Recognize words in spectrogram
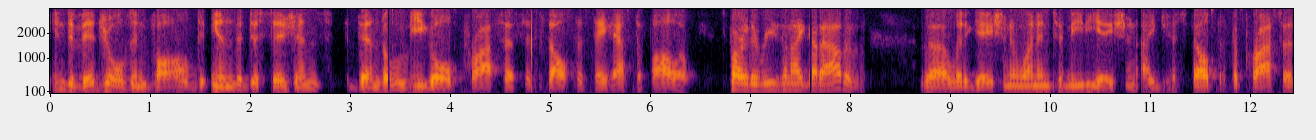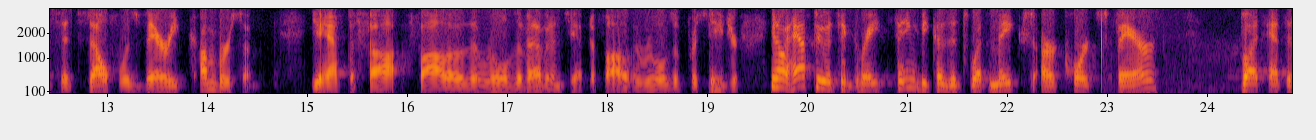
individuals involved in the decisions than the legal process itself that they have to follow. It's part of the reason I got out of the litigation and went into mediation. I just felt that the process itself was very cumbersome. You have to fo- follow the rules of evidence. You have to follow the rules of procedure. You know, have to. It's a great thing because it's what makes our courts fair. But at the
